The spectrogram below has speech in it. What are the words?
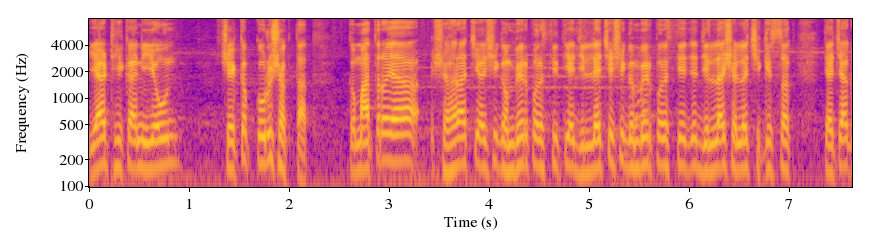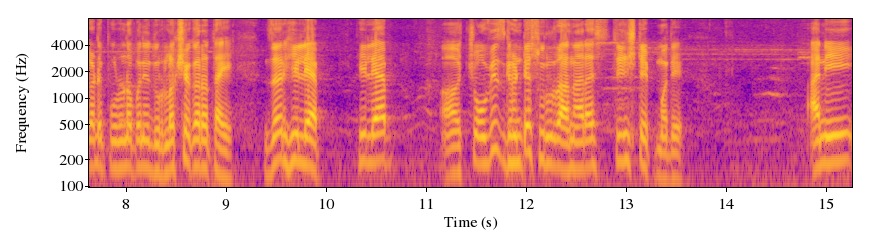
या ठिकाणी येऊन चेकअप करू शकतात. मात्र या शहराची अशी गंभीर परिस्थिती आहे जिल्ह्याची अशी गंभीर परिस्थिती आहे जे जिल्हा शल्य चिकित्सक त्याच्याकडे पूर्णपणे दुर्लक्ष करत आहे. जर ही लॅब ही लॅब चोवीस घंटे सुरू राहणार आहे तीन स्टेपमध्ये. आणि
